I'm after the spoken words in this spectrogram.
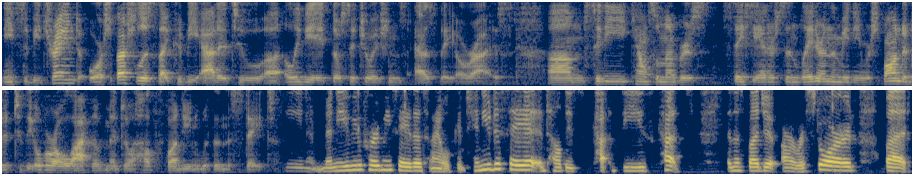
needs to be trained or specialists that could be added to uh, alleviate those situations as they arise. Um, City Council members Stacie Anderson later in the meeting responded to the overall lack of mental health funding within the state. And many of you have heard me say this, and I will continue to say it until these cut, these cuts in this budget are restored. But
